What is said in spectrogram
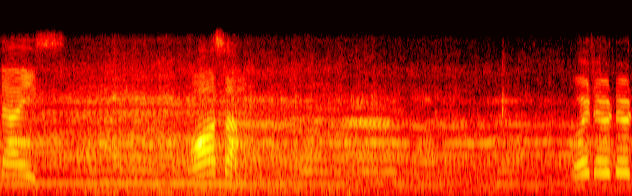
Nice. Awesome. Wait, wait, wait.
